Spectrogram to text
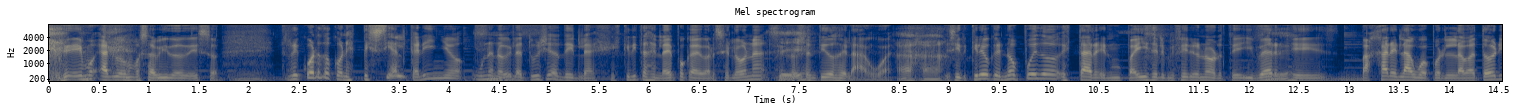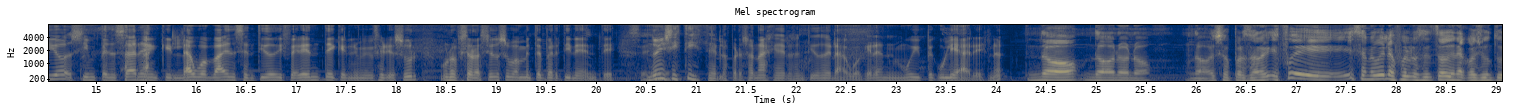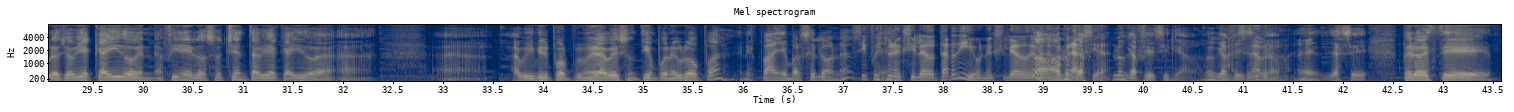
algo hemos sabido de eso. Mm. Recuerdo con especial cariño una novela tuya de las escritas en la época de Barcelona, Los sentidos del agua. Es decir, creo que no puedo estar en un país del hemisferio norte y ver eh, bajar el agua por el lavatorio sin pensar en que el agua va en sentido diferente que en el hemisferio sur, una observación sumamente pertinente. No insististe en los personajes de los sentidos del agua, que eran muy peculiares, ¿no? No, no, no, no. No, esos personajes. Fue, esa novela fue el resultado de una coyuntura. Yo había caído, en, a fines de los 80, había caído a, a, vivir por primera vez un tiempo en Europa, en España, en Barcelona. Sí, fuiste un ¿eh? exiliado tardío, un exiliado de la democracia. Nunca, nunca, fui exiliado, nunca fui ah, exiliado. ¿eh? Ya sé. Pero este.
